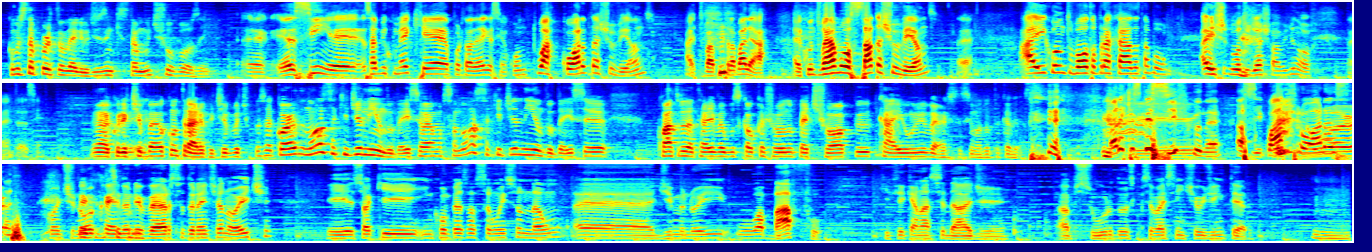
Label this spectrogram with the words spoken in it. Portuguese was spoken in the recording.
Como está Porto Alegre? Dizem que está muito chuvoso aí. É, é assim, é, sabe como é que é Porto Alegre? Assim, quando tu acorda tá chovendo, aí tu vai pra trabalhar. Aí quando tu vai almoçar tá chovendo, né? Aí quando tu volta pra casa tá bom. Aí no outro dia chove de novo. Né? Então assim. Ah, Curitiba é. o contrário. Curitiba, tipo, você acorda, nossa, que dia lindo. Daí você vai almoçar, nossa, que dia lindo. Daí você, quatro da tarde, vai buscar o cachorro no pet shop e cai o universo em cima da tua cabeça. Olha que específico, né? Às E 4 continua- horas. Continua caindo o universo durante a noite. E, só que, em compensação, isso não é, diminui o abafo que fica na cidade absurdo que você vai sentir o dia inteiro. Hum,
